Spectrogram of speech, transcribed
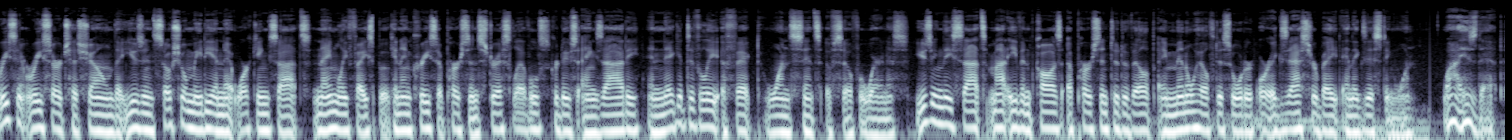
Recent research has shown that using social media networking sites, namely Facebook, can increase a person's stress levels, produce anxiety, and negatively affect one's sense of self awareness. Using these sites might even cause a person to develop a mental health disorder or exacerbate an existing one. Why is that?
